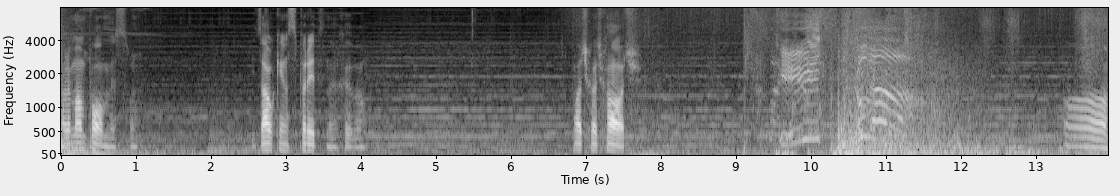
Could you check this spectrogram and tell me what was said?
Ale mam pomysł. I całkiem sprytny chyba. Chodź, chodź, chodź. O,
